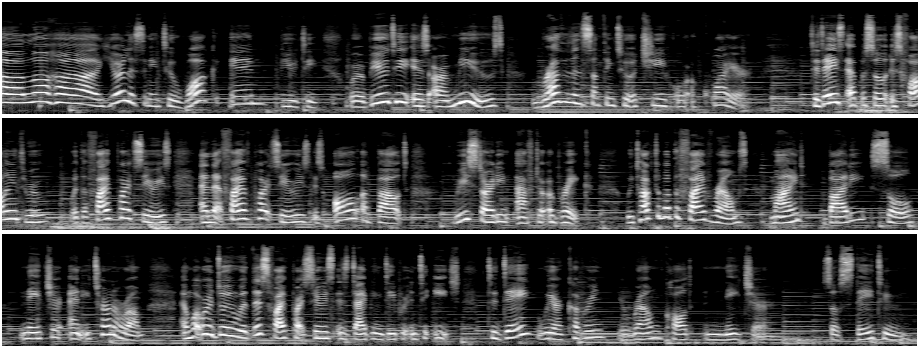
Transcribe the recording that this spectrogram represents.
Aloha! You're listening to Walk in Beauty, where beauty is our muse rather than something to achieve or acquire. Today's episode is following through with a five part series, and that five part series is all about restarting after a break. We talked about the five realms mind, body, soul, nature, and eternal realm. And what we're doing with this five part series is diving deeper into each. Today, we are covering your realm called nature. So stay tuned.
